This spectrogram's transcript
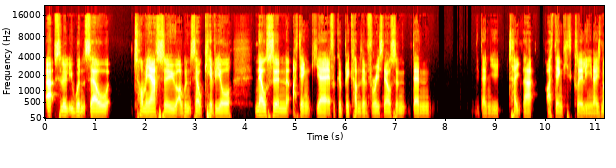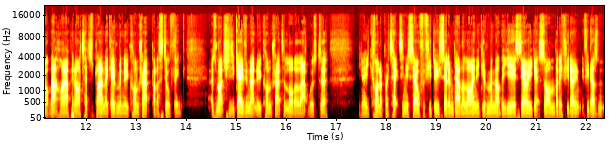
absolutely wouldn't sell Tomiyasu. I wouldn't sell Kiwior. Nelson, I think, yeah, if a good bid comes in for Reiss Nelson, then then you take that. I think he's clearly, you know, he's not that high up in Arteta's plan. They gave him a new contract, but I still think, as much as you gave him that new contract, a lot of that was to, you know, you kind of protecting yourself. If you do sell him down the line, you give him another year, see how he gets on. But if you don't, if he doesn't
